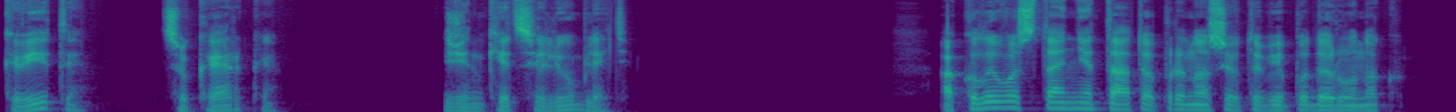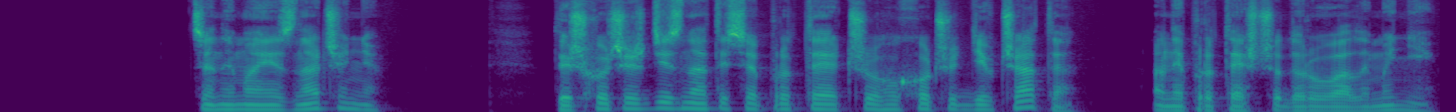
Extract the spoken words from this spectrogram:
квіти, цукерки. Жінки це люблять. А коли востаннє тато приносив тобі подарунок? Це не має значення. Ти ж хочеш дізнатися про те, чого хочуть дівчата, а не про те, що дарували мені.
